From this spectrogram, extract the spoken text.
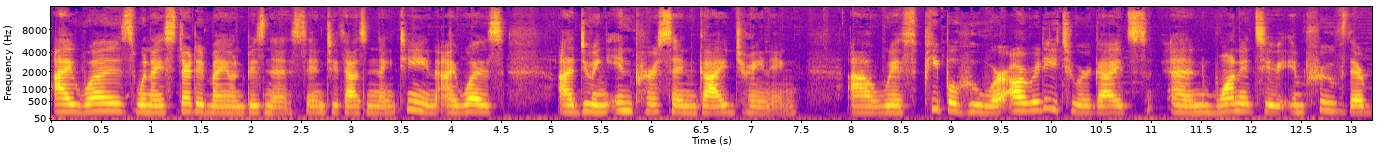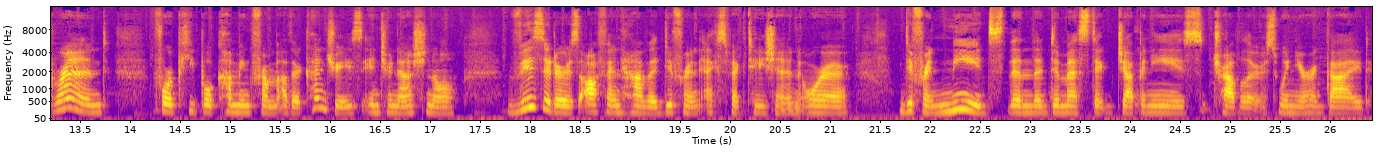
I was, when I started my own business in 2019, I was uh, doing in person guide training uh, with people who were already tour guides and wanted to improve their brand for people coming from other countries. International visitors often have a different expectation or different needs than the domestic Japanese travelers when you're a guide.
